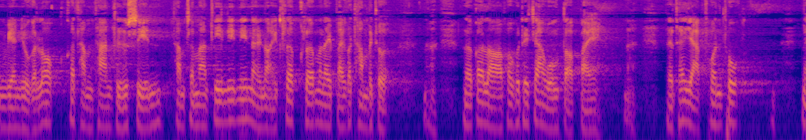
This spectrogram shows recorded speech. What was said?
นเวียนอยู่กับโลก ก็ทำทานถือศีลทำสมาธินิดๆหน่อยๆเคลิบเคลิ้มอะไรไปก็ทำไปเถอะนะแล้วก็รอพระพุทธเจ้าองค์ต่อไปนะแต่ถ้าอยากพ้นทุกข์ ใน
